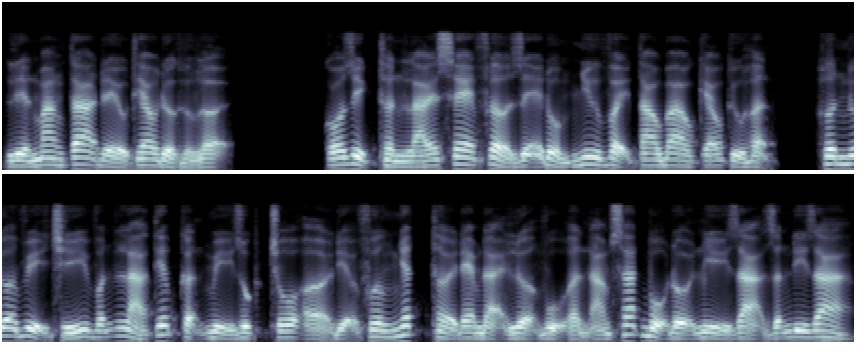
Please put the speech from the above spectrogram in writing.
liền mang ta đều theo được hưởng lợi. Có dịch thần lái xe phở dễ đổm như vậy tao bao kéo cừu hận hơn nữa vị trí vẫn là tiếp cận mỹ dục chỗ ở địa phương nhất thời đem đại lượng vụ ẩn ám sát bộ đội nhì dạ dẫn đi ra.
